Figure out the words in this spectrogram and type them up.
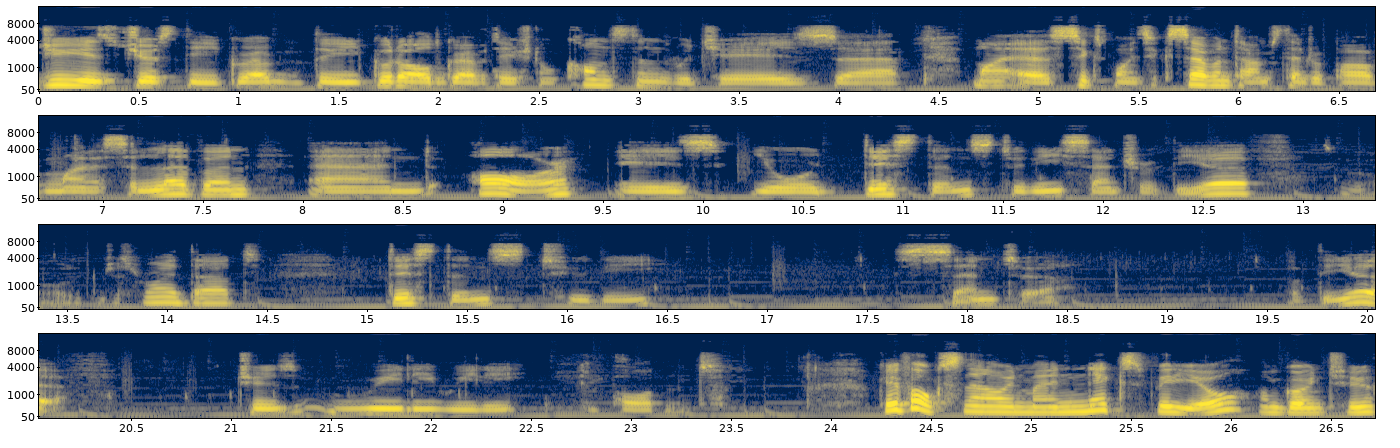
G is just the the good old gravitational constant, which is uh, uh, 6.67 times 10 to the power of minus 11, and R is your distance to the center of the Earth. So just write that distance to the center of the Earth, which is really, really important. Okay, folks, now in my next video, I'm going to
